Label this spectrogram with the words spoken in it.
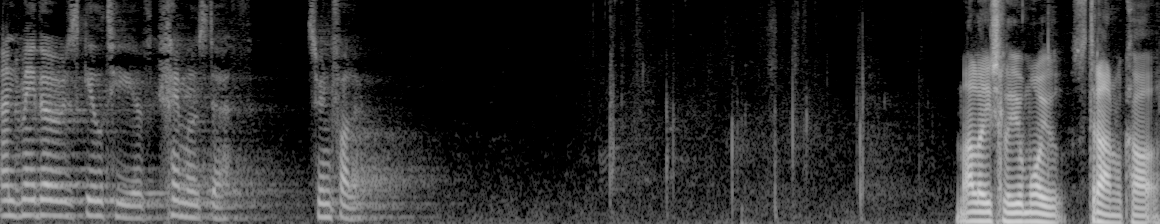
And may those guilty of Khemu's death soon follow. Malo je išlo i u moju stranu kao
